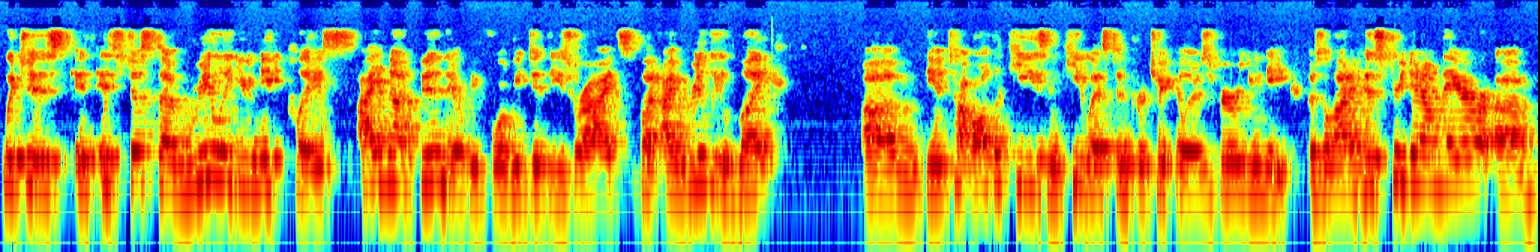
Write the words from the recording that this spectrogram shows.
which is it, it's just a really unique place. I had not been there before we did these rides but i really like um, the entire all the keys and key west in particular is very unique. There's a lot of history down there. Um,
